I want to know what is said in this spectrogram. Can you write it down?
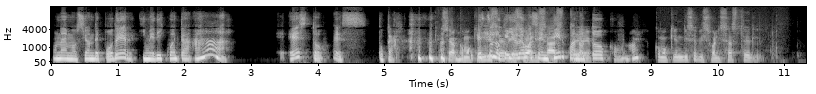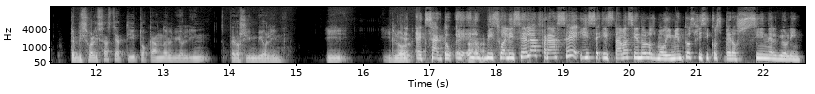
una emoción de poder y me di cuenta, ah, esto es tocar. O sea, como quien Esto es lo que yo debo sentir cuando toco, ¿no? Como quien dice, visualizaste, te visualizaste a ti tocando el violín, pero sin violín. Y, lo... Exacto. Eh, visualicé la frase y, estaba haciendo los movimientos físicos, pero sin el violín,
